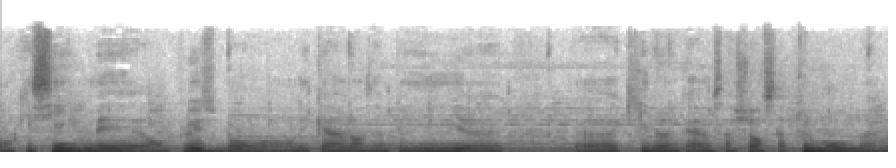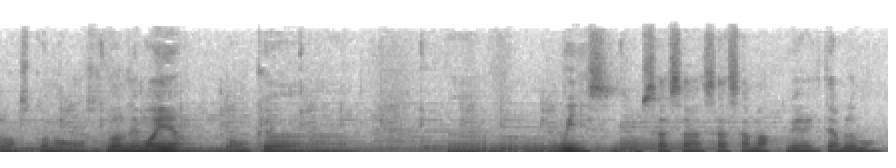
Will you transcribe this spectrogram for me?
donc ici, mais en plus, bon, on est quand même dans un pays qui donne quand même sa chance à tout le monde lorsqu'on se donne les moyens. Donc, oui, ça, ça, ça marque véritablement.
